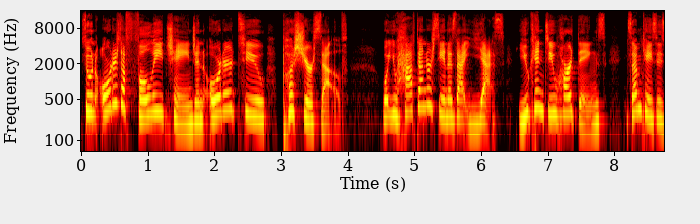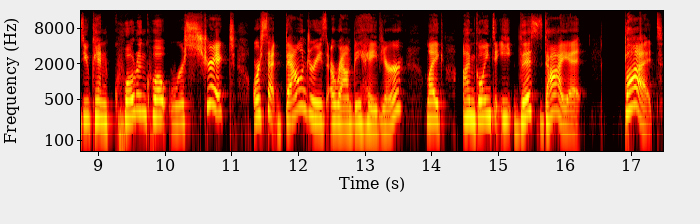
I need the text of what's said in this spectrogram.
So, in order to fully change, in order to push yourself, what you have to understand is that yes, you can do hard things. In some cases, you can quote unquote restrict or set boundaries around behavior, like, I'm going to eat this diet, but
